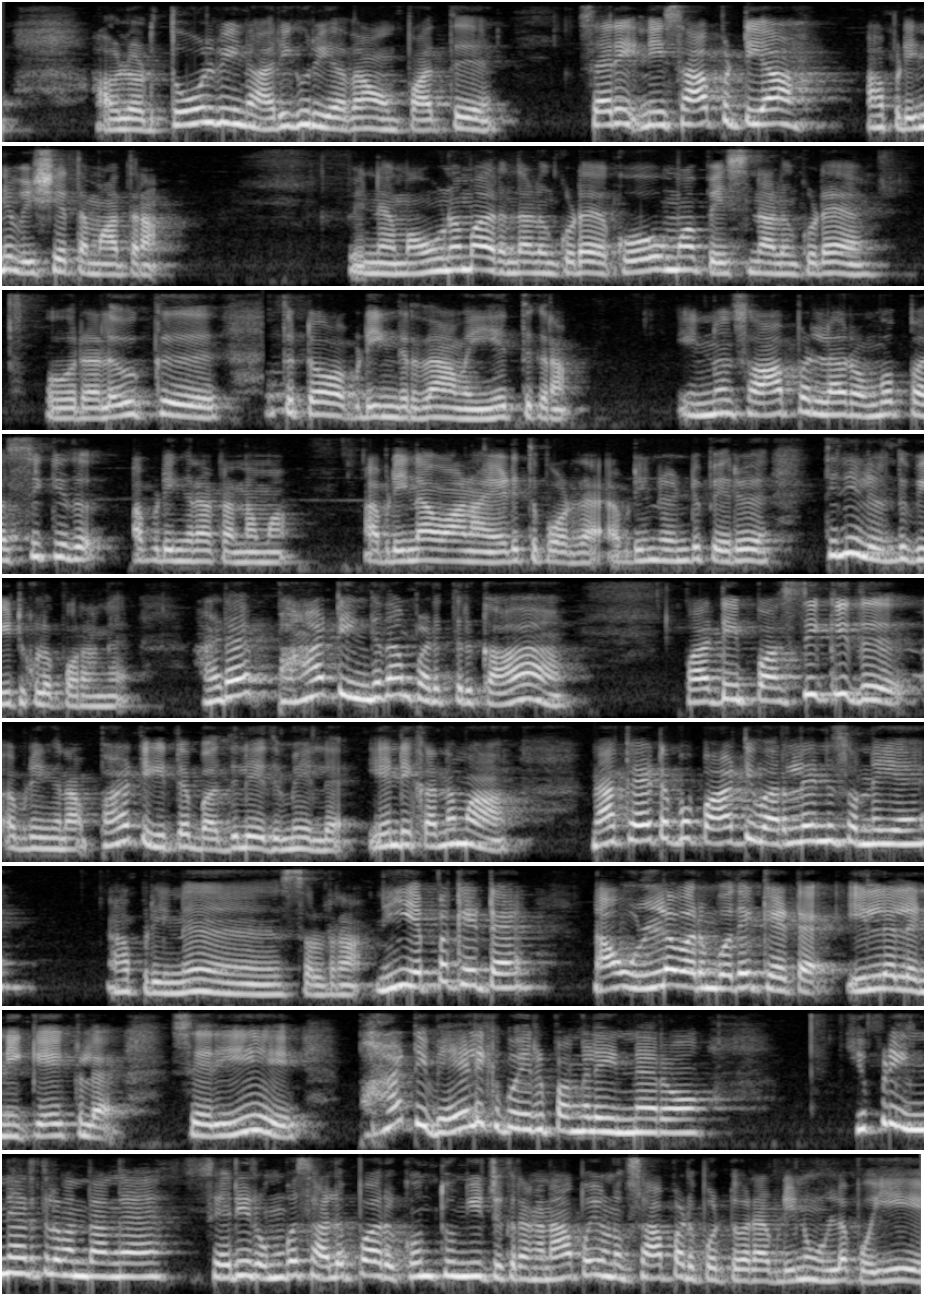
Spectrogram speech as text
அவளோட தோல்வியின் அறிகுறியாக தான் அவன் பார்த்து சரி நீ சாப்பிட்டியா? அப்படின்னு விஷயத்த மாத்துறான். பின்ன மௌனமாக இருந்தாலும் கூட கோவமாக பேசினாலும் கூட ஓரளவுக்கு ஒத்துட்டோம் அப்படிங்கிறத அவன் ஏற்றுக்கிறான் இன்னும் சாப்பிடலாம் ரொம்ப பசிக்குது அப்படிங்கிறா கண்ணம்மா. அப்படின்னா வா நான் எடுத்து போடுறேன் அப்படின்னு ரெண்டு பேரும் திண்ணிலிருந்து வீட்டுக்குள்ளே போகிறாங்க அட பாட்டி இங்கே தான் படுத்திருக்கா? பாட்டி பசிக்குது அப்படிங்கிறான். பாட்டிக்கிட்ட பதில் எதுவுமே இல்லை. ஏண்டி கண்ணம்மா நான் கேட்டப்போ பாட்டி வரலைன்னு சொன்னையே. அப்படின்னு சொல்கிறான் நீ எப்போ கேட்ட? நான் உள்ளே வரும்போதே கேட்டேன் இல்லை இல்லை நீ கேட்கல சரி பாட்டி வேலைக்கு போயிருப்பாங்களே இந்நேரம். எப்படி இந்நேரத்தில் வந்தாங்க? சரி ரொம்ப சலுப்பாக இருக்கும் தூங்கிட்டு இருக்கிறாங்க. நான் போய் உனக்கு சாப்பாடு போட்டு வரேன் அப்படின்னு உள்ளே போய்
